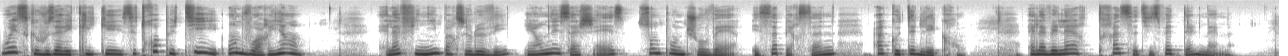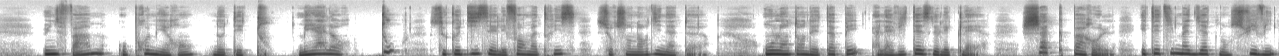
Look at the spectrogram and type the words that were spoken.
Où est-ce que vous avez cliqué? C'est trop petit, on ne voit rien. Elle a fini par se lever et emmener sa chaise, son poncho vert et sa personne à côté de l'écran. Elle avait l'air très satisfaite d'elle-même. Une femme, au premier rang, notait tout. Mais alors, tout ce que disaient les formatrices sur son ordinateur. On l'entendait taper à la vitesse de l'éclair. Chaque parole était immédiatement suivie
